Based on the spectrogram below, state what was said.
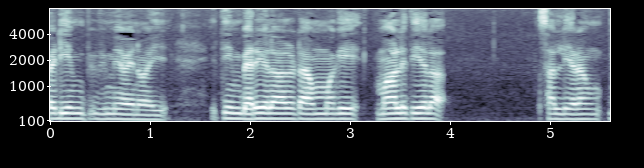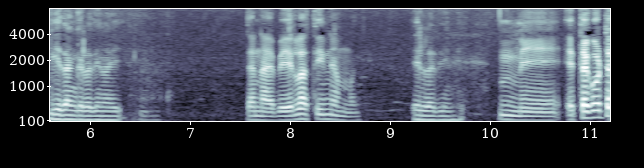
වැඩියම් විමය වෙනවයි. ඉතින් බැරිවෙලාලට අම්මගේ මාලි තියලා සල්ලි අරම් වියදන් කළ දෙනයි දැන් අය බේරලා තින්න අම්මගේ. එල්ල තින්නේ. මේ එතකොට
